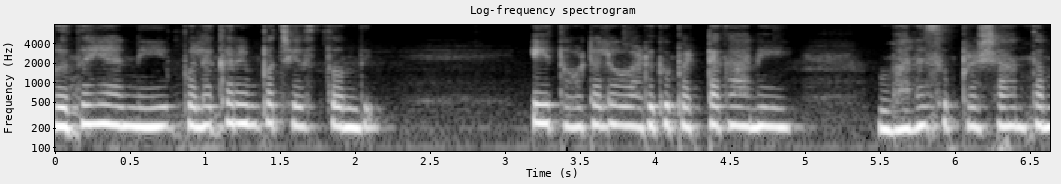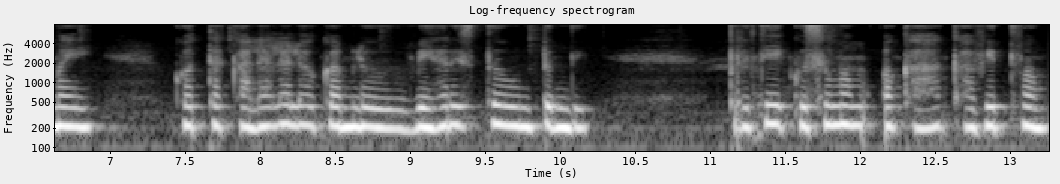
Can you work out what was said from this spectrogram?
హృదయాన్ని పులకరింప చేస్తుంది ఈ తోటలో అడుగు పెట్టగానే మనసు ప్రశాంతమై కొత్త కళల లోకంలో విహరిస్తూ ఉంటుంది. ప్రతి కుసుమం ఒక కవిత్వం.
